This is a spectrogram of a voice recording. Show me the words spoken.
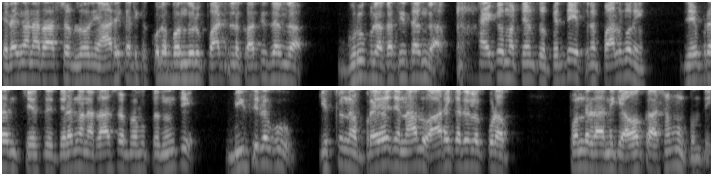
తెలంగాణ రాష్ట్రంలోని ఆరకటిక కుల బంధువులు పార్టీలకు అతీతంగా గ్రూపులకు అతీతంగా ఐకమత్యంతో పెద్ద ఎత్తున పాల్గొని జయప్రదం చేసే తెలంగాణ రాష్ట్ర ప్రభుత్వం నుంచి బీసీలకు ఇస్తున్న ప్రయోజనాలు ఆరకటిలకు కూడా పొందడానికి అవకాశం ఉంటుంది.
